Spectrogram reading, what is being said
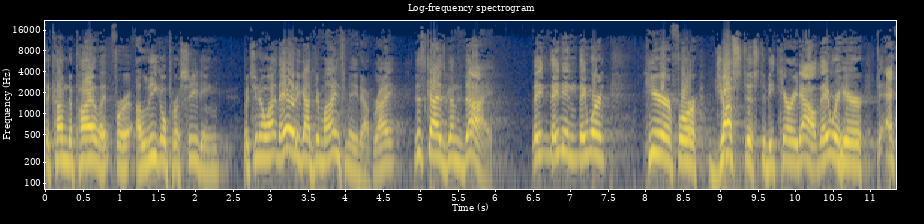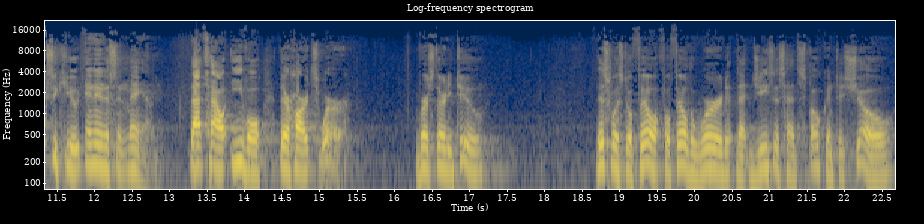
to come to Pilate for a legal proceeding? But you know what? They already got their minds made up, right? This guy's going to die. They, they, didn't, they weren't here for justice to be carried out. They were here to execute an innocent man. That's how evil their hearts were. Verse 32 this was to fulfill, fulfill the word that Jesus had spoken to show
